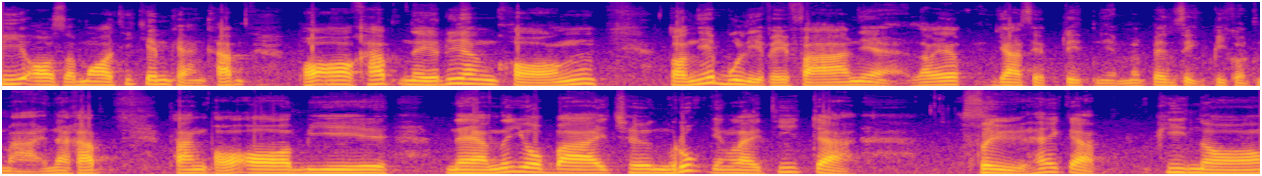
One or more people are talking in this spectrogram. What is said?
พี่ๆอสมอที่เข้มแข็งครับพอครับในเรื่องของตอนนี้บุหรี่ไฟฟ้าเนี่ยแล้วก็ยาเสพติดเนี่ยมันเป็นสิ่งผิดกฎหมายนะครับทางผอมีแนวนโยบายเชิงรุกอย่างไรที่จะสื่อให้กับพี่น้อง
